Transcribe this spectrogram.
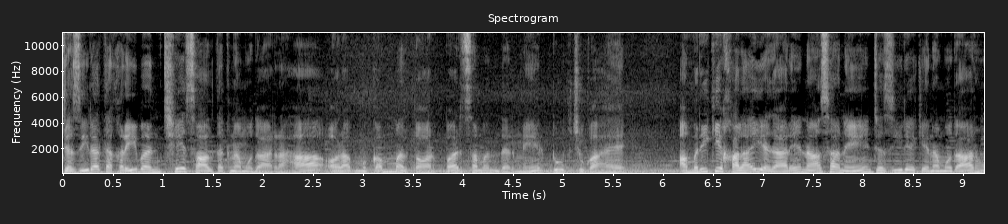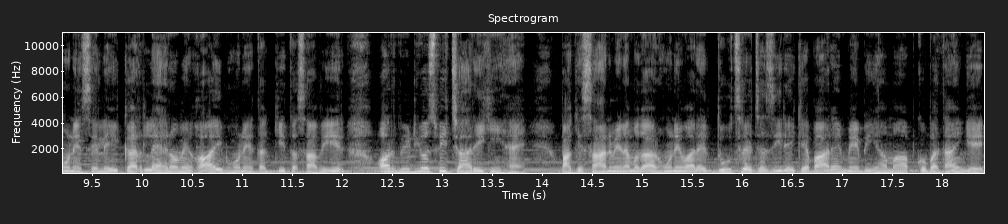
जजीरा तकरीबन छह साल तक नमदार रहा और अब मुकम्मल तौर पर समंदर में डूब चुका है। अमरीकी खलाई अदारे नासा ने जजीरे के नमदार होने से लेकर लहरों में गायब होने तक की तस्वीर और वीडियोस भी जारी की हैं। पाकिस्तान में नमदार होने वाले दूसरे जजीरे के बारे में भी हम आपको बताएँगे,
